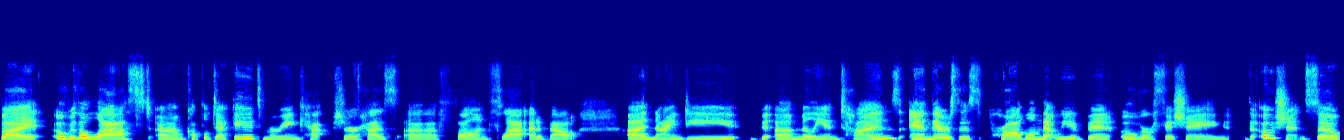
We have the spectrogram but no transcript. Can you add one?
but over the last um, couple decades marine capture has uh, fallen flat at about uh, 90 uh, million tons. And there's this problem that we have been overfishing the ocean. So,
